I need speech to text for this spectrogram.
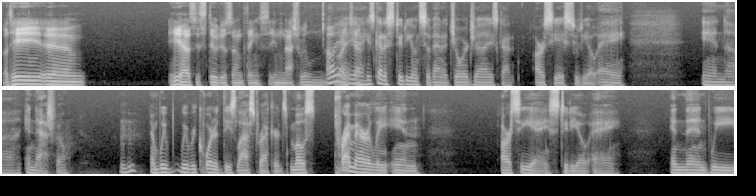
But he um, he has his studios and things in Nashville. Oh yeah, right? yeah. He's got a studio in Savannah, Georgia. He's got RCA Studio A in uh, in Nashville, hmm and we we recorded these last records most primarily in RCA Studio A, and then we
